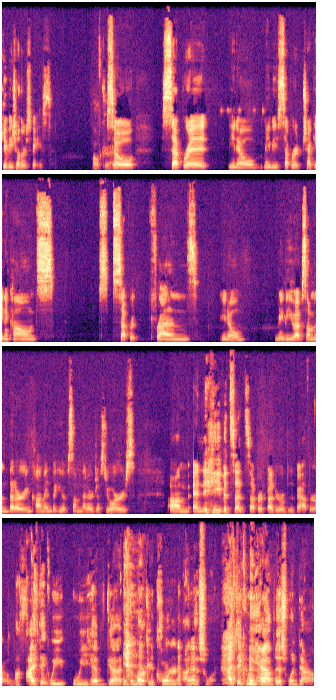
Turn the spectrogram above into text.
give each other space. Okay. So separate, you know, maybe separate checking accounts, separate friends, you know, maybe you have some that are in common, but you have some that are just yours. Um, and he even said separate bedrooms and bathrooms. I think we we have got the market cornered on this one. I think we have this one down.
